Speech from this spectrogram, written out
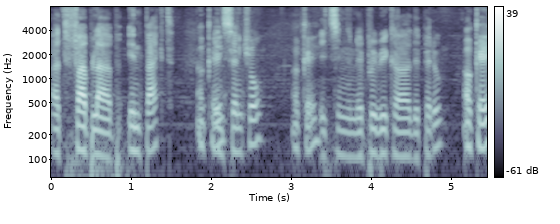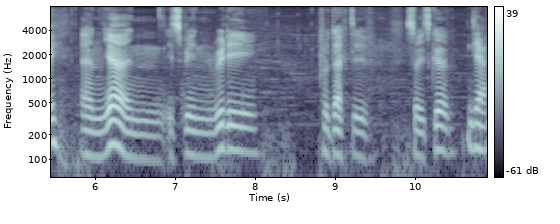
at Fab Lab Impact okay. in Central. Okay. It's in República de Peru Okay. and yeah and it's been really productive so it's good Yeah,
